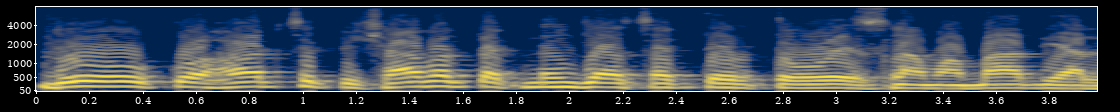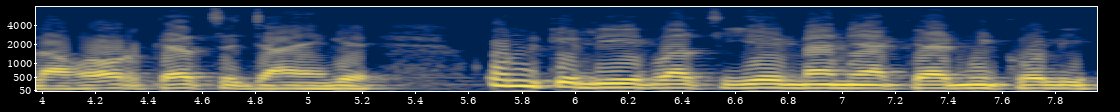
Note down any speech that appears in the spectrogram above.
جو کوہاٹ سے پشاور تک نہیں جا سکتے تو وہ اسلام آباد یا لاہور کیسے جائیں گے؟ ان کے لیے بس یہ میں نے اکیڈمی کھولی۔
